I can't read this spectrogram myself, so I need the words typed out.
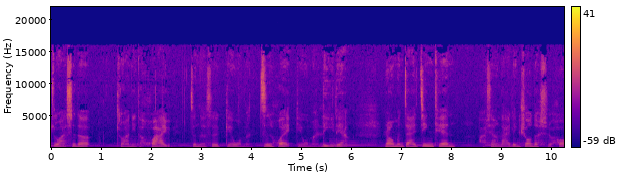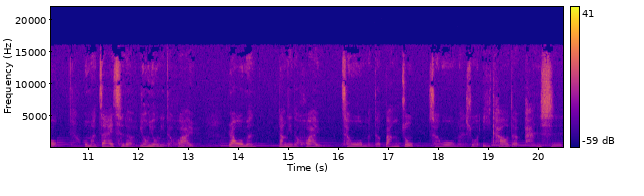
主啊，是的，主啊，你的话语真的是给我们智慧，给我们力量，让我们在今天好像来灵修的时候，我们再一次的拥有你的话语，让我们。让你的话语成为我们的帮助，成为我们所依靠的磐石，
